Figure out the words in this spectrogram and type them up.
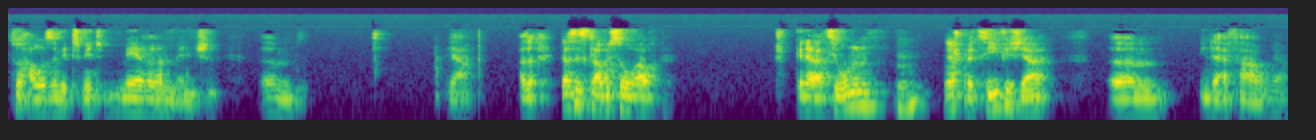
zu Hause mit, mit mehreren Menschen. Ähm, ja, also das ist, glaube ich, so auch Generationen mhm, ja. spezifisch, ja, ähm, in der Erfahrung, ja.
